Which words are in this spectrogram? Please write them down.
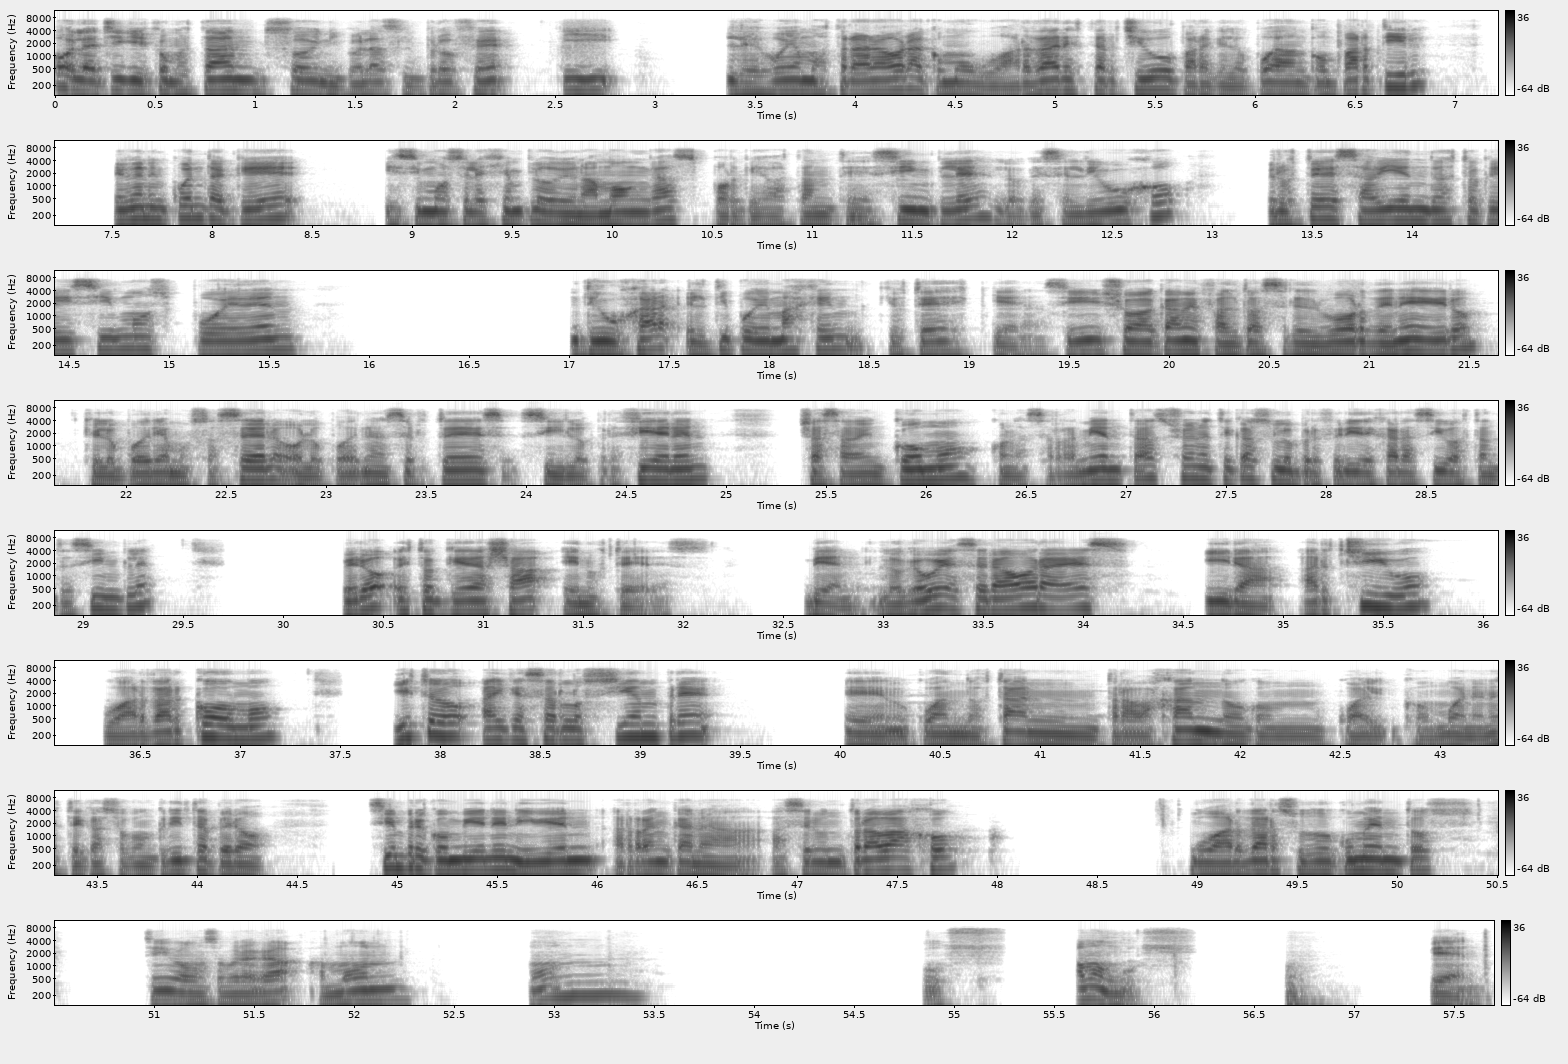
Hola chiquis, ¿cómo están? Soy Nicolás el profe y les voy a mostrar ahora cómo guardar este archivo para que lo puedan compartir. Tengan en cuenta que hicimos el ejemplo de una Among Us porque es bastante simple lo que es el dibujo, pero ustedes sabiendo esto que hicimos pueden dibujar el tipo de imagen que ustedes quieran. ¿sí? Yo acá me faltó hacer el borde negro, que lo podríamos hacer o lo podrían hacer ustedes si lo prefieren. Ya saben cómo, con las herramientas. Yo en este caso lo preferí dejar así bastante simple. Pero esto queda ya en ustedes. Bien, lo que voy a hacer ahora es ir a Archivo, Guardar como. Y esto hay que hacerlo siempre eh, cuando están trabajando con, bueno, en este caso con Krita, pero siempre conviene, ni bien arrancan a, hacer un trabajo, guardar sus documentos. ¿sí? Vamos a poner acá Among Us. Among Us. Bien,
